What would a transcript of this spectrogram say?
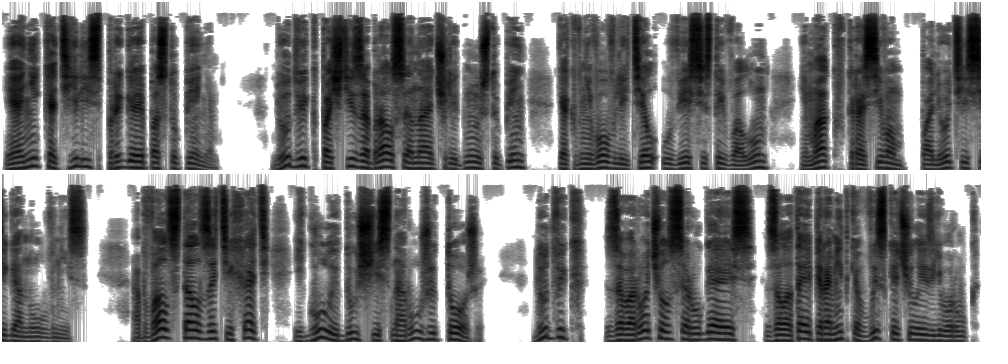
и они катились, прыгая по ступеням. Людвиг почти забрался на очередную ступень, как в него влетел увесистый валун, и маг в красивом полете сиганул вниз. Обвал стал затихать, и гул, идущий снаружи, тоже. Людвиг заворочился, ругаясь, золотая пирамидка выскочила из его рук.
